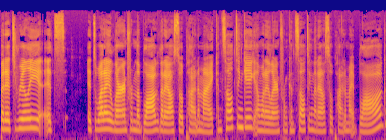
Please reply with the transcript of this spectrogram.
but it's really it's it's what I learned from the blog that I also apply to my consulting gig and what I learned from consulting that I also apply to my blog.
